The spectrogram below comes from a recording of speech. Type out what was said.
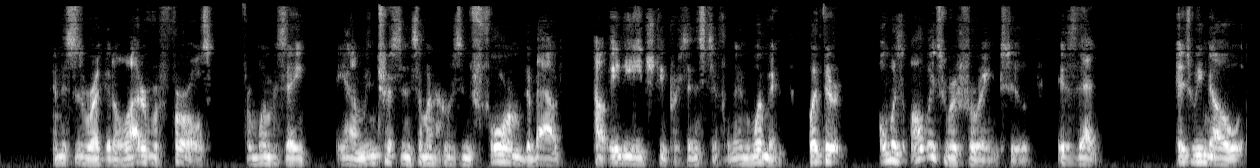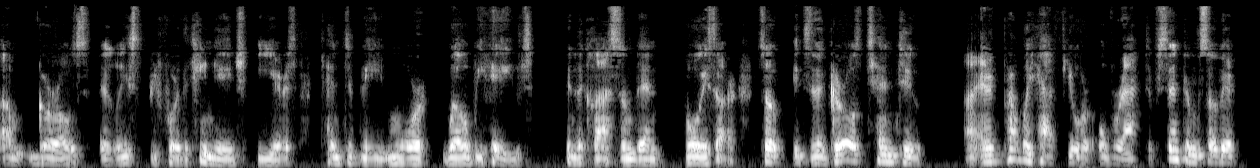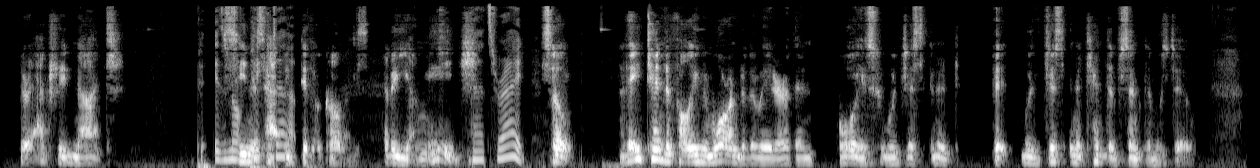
And this is where I get a lot of referrals from women saying, yeah, I'm interested in someone who's informed about how ADHD presents differently in women. What they're almost always referring to is that, as we know, um, girls, at least before the teenage years, tend to be more well behaved in the classroom than boys are. So it's the girls tend to, uh, and probably have fewer overactive symptoms. So they're they're actually not is not seen as having up. difficulties at a young age. That's right. So they tend to fall even more under the radar than boys who would just in a, with just inattentive symptoms do.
